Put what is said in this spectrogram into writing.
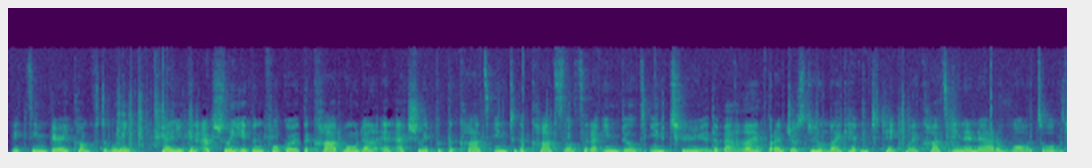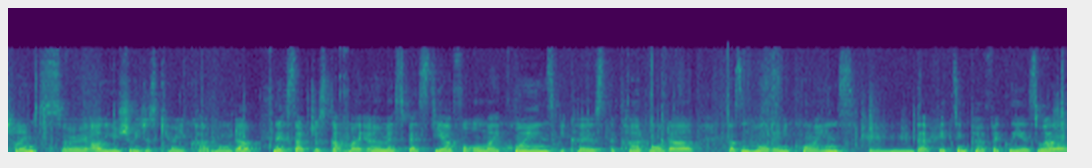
Fits in very comfortably. Now you can actually even forego the card holder and actually put the cards into the card slots that are inbuilt into the bag, but I just don't like having to take my cards in and out of wallets all the time, so I'll usually just carry a card holder. Next I've just got my Hermes Bastia for all my coins because the card holder doesn't hold any coins, and that fits in perfectly as well.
